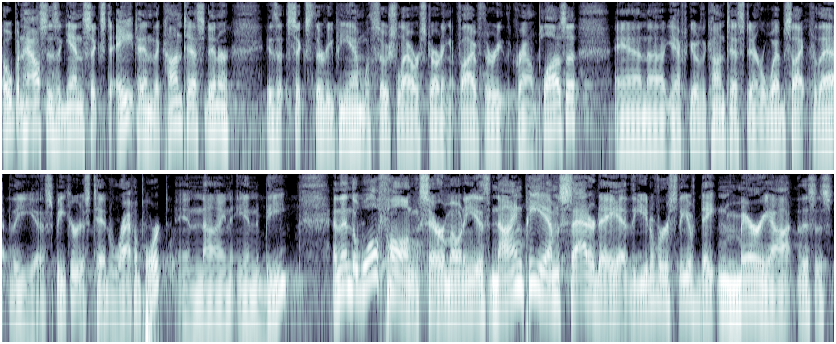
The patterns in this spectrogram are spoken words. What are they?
open house is again 6 to 8, and the contest dinner is at 6.30 p.m. with social hour starting at 5.30 at the Crowne Plaza. And uh, you have to go to the contest dinner website for that. The uh, speaker is Ted Rappaport N9NB. And then the Wouff Hong ceremony is 9 p.m. Saturday at the University of Dayton Marriott. This is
